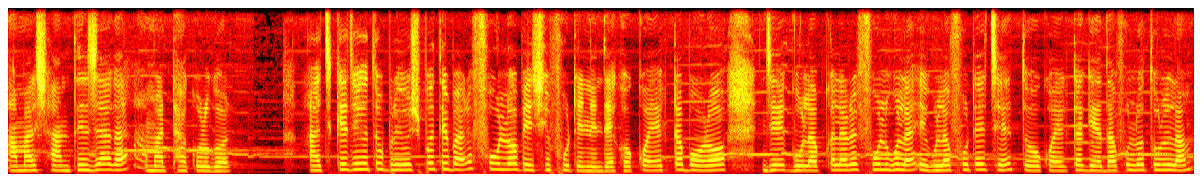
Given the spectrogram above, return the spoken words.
আমার শান্তির জায়গা আমার ঠাকুরঘর। আজকে যেহেতু বৃহস্পতিবার, ফুলও বেশি ফুটেনি। দেখো, কয়েকটা বড় যে গোলাপ কালারের ফুলগুলা, এগুলা ফুটেছে। তো কয়েকটা গেঁদা ফুলও তুললাম।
